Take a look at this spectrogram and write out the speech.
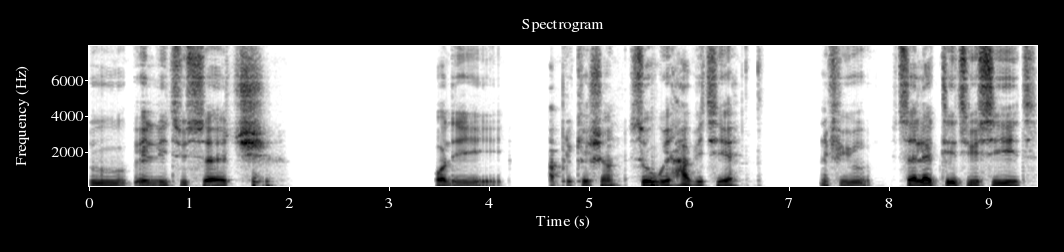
do a little search for the application. So we have it here. If you select it you see it.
